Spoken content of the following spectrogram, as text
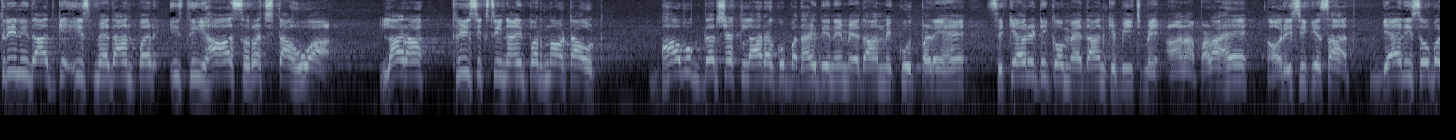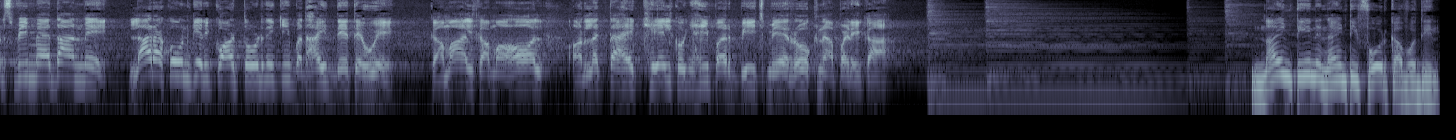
त्रिनिदाद के इस मैदान पर इतिहास रचता हुआ। लारा 369 पर नॉट आउट भावुक दर्शक लारा को बधाई देने मैदान में कूद पड़े हैं। सिक्योरिटी को मैदान के बीच में आना पड़ा है और इसी के साथ गैरी सोबर्स भी मैदान में लारा को उनके रिकॉर्ड तोड़ने की बधाई देते हुए। कमाल का माहौल और लगता है खेल को यहीं पर बीच में रोकना पड़ेगा। 1994 का वो दिन।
